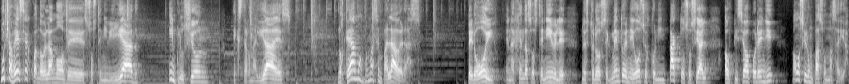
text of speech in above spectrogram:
Muchas veces cuando hablamos de sostenibilidad, inclusión, externalidades, nos quedamos nomás en palabras. Pero hoy, en Agenda Sostenible, nuestro segmento de negocios con impacto social auspiciado por Engie, vamos a ir un paso más allá.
